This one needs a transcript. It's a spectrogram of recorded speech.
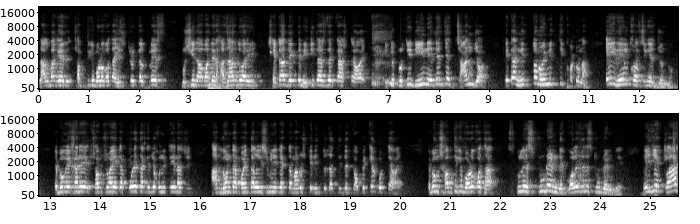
লালবাগের সব থেকে বড় কথা হিস্টোরিক্যাল প্লেস মুর্শিদাবাদের হাজারদুয়ারি, সেটা দেখতে ভিজিটার্সদেরকে আসতে হয়। কিন্তু প্রতিদিন এদের যে যানজট, এটা নিত্য নৈমিত্তিক ঘটনা এই রেল ক্রসিং এর জন্য। এবং এখানে সবসময় এটা পড়ে থাকে যখনই ট্রেন আসে। আধ ঘণ্টা পঁয়তাল্লিশ মিনিট একটা মানুষকে নিত্যযাত্রীদেরকে অপেক্ষা করতে হয়। এবং সব থেকে বড় কথা স্কুলের স্টুডেন্টদের কলেজের স্টুডেন্টদের এই যে ক্লাস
